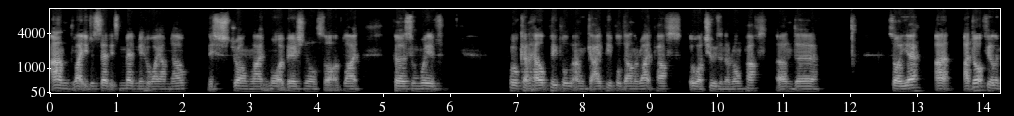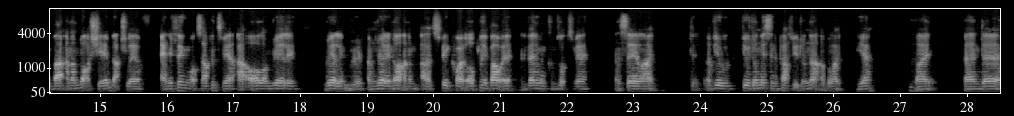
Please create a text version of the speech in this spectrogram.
and like you just said, it's made me who I am now. This strong, like motivational sort of like person with who can help people and guide people down the right paths who are choosing the wrong paths. And uh, so yeah, I, I don't feel embarrassed and I'm not ashamed actually of anything what's happened to me at all. I'm really, really, I'm really not, and I'm, I speak quite openly about it. If anyone comes up to me and say like, "Have you you done this in the past? Have you done that?" I'll be like, "Yeah." Like, and uh,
